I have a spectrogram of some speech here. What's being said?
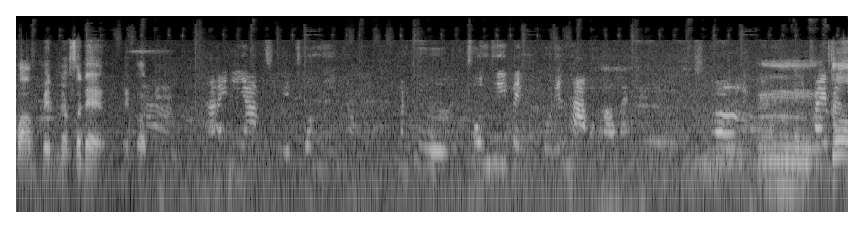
ความเป็นนักแสดงในตอนนี้อยู่ถ้าให้นิยามชีวิตช่วงนี้เนาะมันคือช่วงที่เป็นโกลเด้นไทม์ของเราไหมเอออืมก็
